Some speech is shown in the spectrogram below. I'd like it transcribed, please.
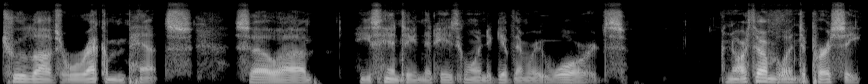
true love's recompense. So uh, he's hinting that he's going to give them rewards. Northumberland to Percy.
